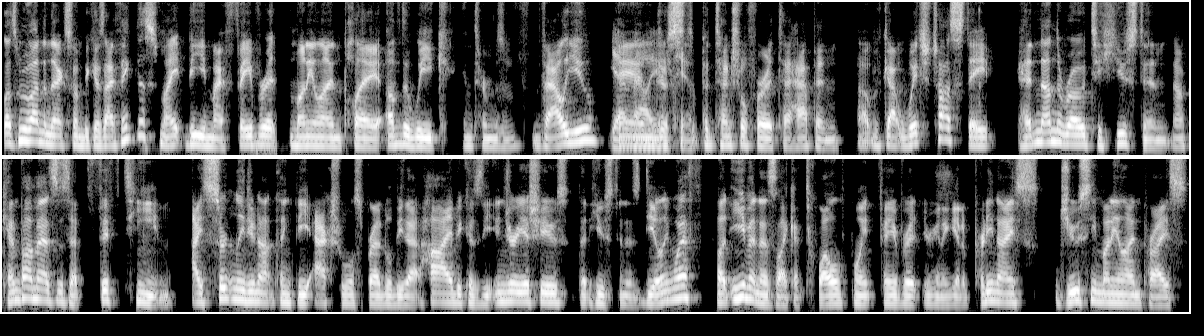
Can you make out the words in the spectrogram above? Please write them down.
let's move on to the next one because I think this might be my favorite money line play of the week in terms of value yeah, and value just too. potential for it to happen. Uh, we've got Wichita State heading on the road to Houston. Now, KenPom has this at 15. I certainly do not think the actual spread will be that high because the injury issues that Houston is dealing with. But even as like a 12 point favorite, you're going to get a pretty nice, juicy money line price.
